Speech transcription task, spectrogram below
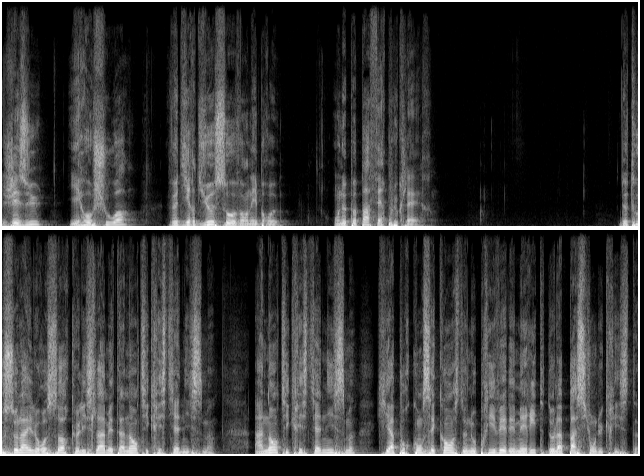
Jésus, Yehoshua, veut dire Dieu sauve en hébreu. On ne peut pas faire plus clair. De tout cela, il ressort que l'islam est un antichristianisme, un antichristianisme qui a pour conséquence de nous priver des mérites de la passion du Christ.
